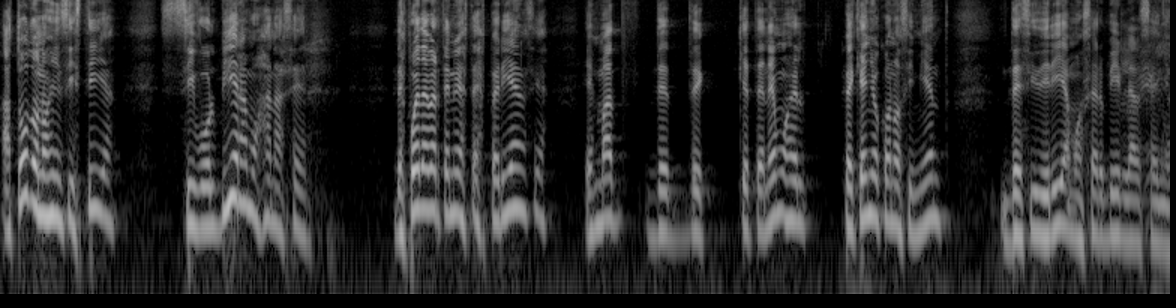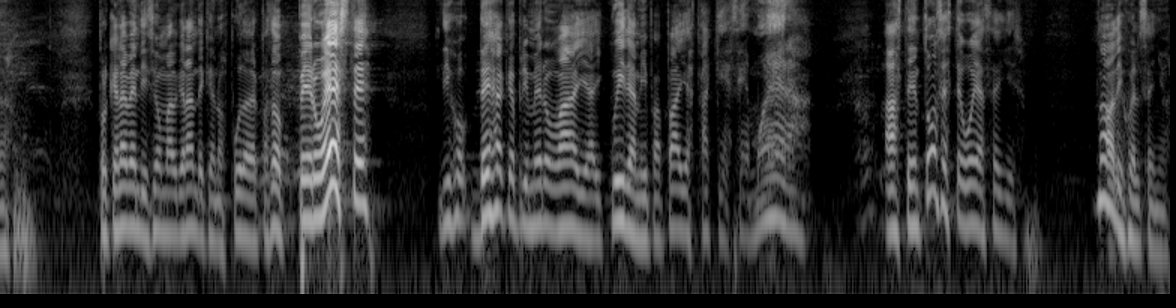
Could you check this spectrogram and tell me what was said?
A todos nos insistía. Si volviéramos a nacer, después de haber tenido esta experiencia, es más, de que tenemos el pequeño conocimiento, decidiríamos servirle al Señor porque es la bendición más grande que nos pudo haber pasado. Pero este dijo, deja que primero vaya y cuide a mi papá y hasta que se muera. Hasta entonces te voy a seguir. No, dijo el Señor.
